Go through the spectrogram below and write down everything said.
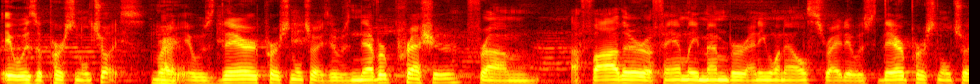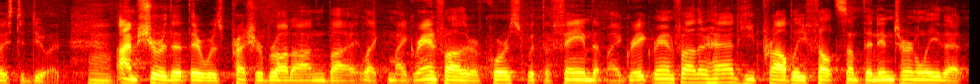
it was a personal choice. Right. It was their personal choice. It was never pressure from a father, a family member, anyone else, right? It was their personal choice to do it. I'm sure that there was pressure brought on by, like my grandfather, of course, with the fame that my great grandfather had. He probably felt something internally that,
